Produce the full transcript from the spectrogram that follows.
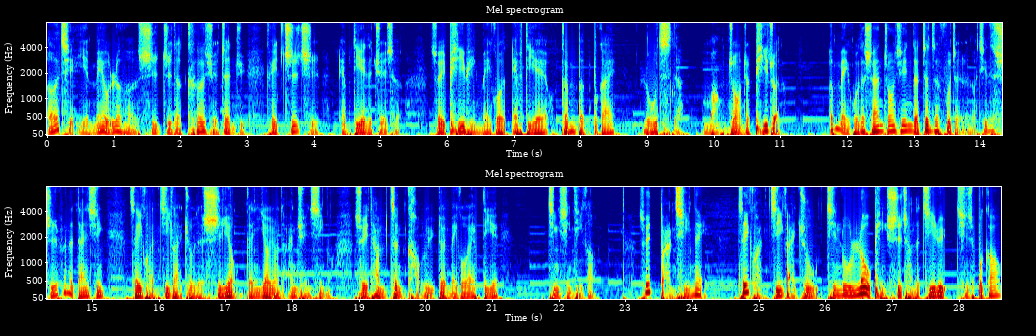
而且也没有任何实质的科学证据可以支持 FDA 的决策，所以批评美国 FDA 根本不该如此的莽撞就批准了。而美国的食安中心的政策负责人哦，其实十分的担心这一款基改猪的食用跟药用的安全性哦，所以他们正考虑对美国 FDA 进行提高。所以短期内这一款基改猪进入肉品市场的几率其实不高。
